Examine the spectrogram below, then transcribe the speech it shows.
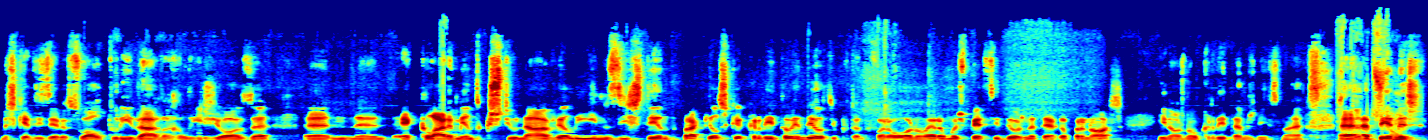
mas quer dizer, a sua autoridade religiosa uh, é claramente questionável e inexistente para aqueles que acreditam em Deus. E, portanto, o faraó não era uma espécie de Deus na Terra para nós e nós não acreditamos nisso, não é? Portanto, apenas. Estão,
